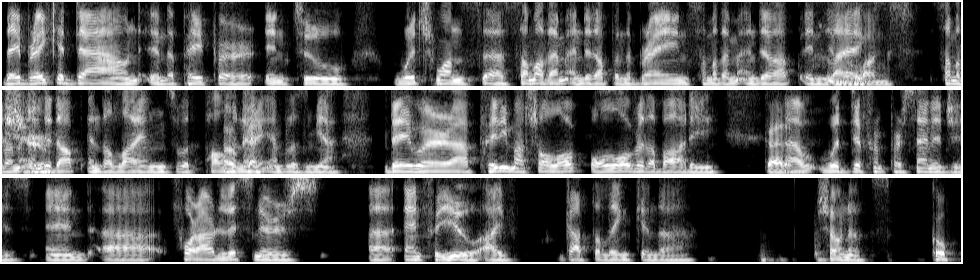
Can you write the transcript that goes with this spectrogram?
they break it down in the paper into which ones. Uh, some of them ended up in the brain, some of them ended up in, In legs, lungs. some of them Sure. ended up in the lungs with pulmonary Okay. embolism. Yeah, they were uh, pretty much all o- all over the body Got it. uh, with different percentages. And uh, for our listeners uh, and for you, I've got the link in the show notes, cool.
